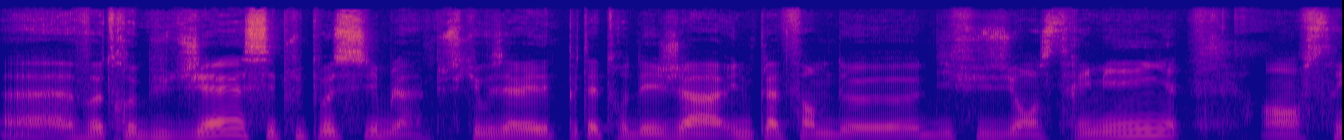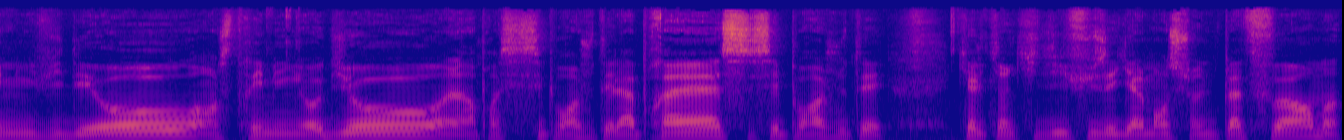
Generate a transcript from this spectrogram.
euh, votre budget, c'est plus possible, puisque vous avez peut-être déjà une plateforme de diffusion en streaming, en streaming vidéo, en streaming audio. Après, si c'est pour ajouter la presse, si c'est pour ajouter quelqu'un qui diffuse également sur une plateforme,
